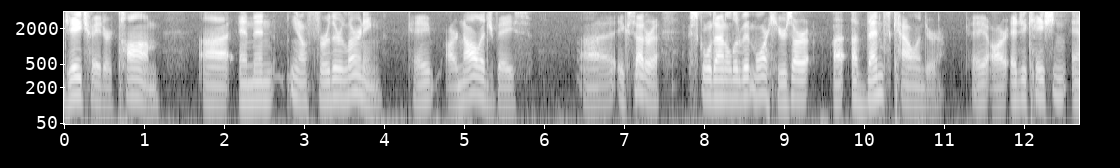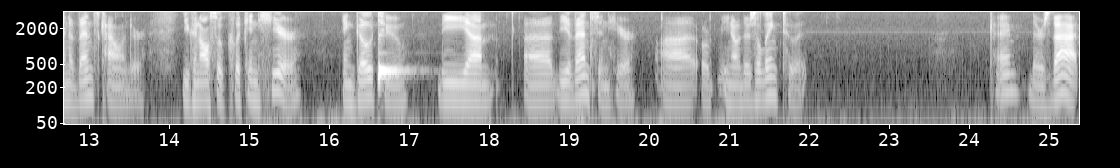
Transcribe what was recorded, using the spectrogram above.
JTrader, Tom, uh, and then you know further learning. Okay, our knowledge base, uh, etc. Scroll down a little bit more. Here's our uh, events calendar. Okay, our education and events calendar. You can also click in here and go to the um, uh, the events in here, uh, or you know, there's a link to it. Okay there's that.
